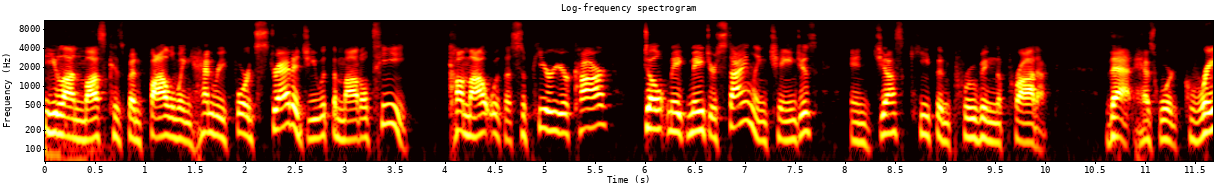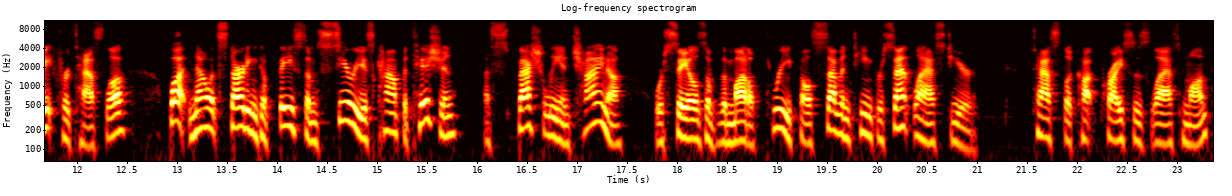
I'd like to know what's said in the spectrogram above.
Elon Musk has been following Henry Ford's strategy with the Model T. Come out with a superior car, don't make major styling changes, and just keep improving the product. That has worked great for Tesla, but now it's starting to face some serious competition, especially in China, where sales of the Model 3 fell 17% last year. Tesla cut prices last month,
